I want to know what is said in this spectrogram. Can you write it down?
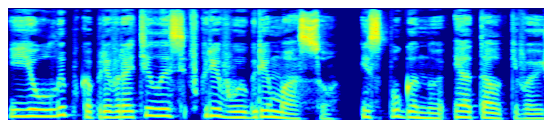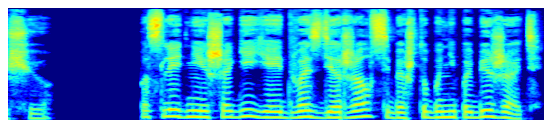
Ее улыбка превратилась в кривую гримасу, испуганную и отталкивающую. Последние шаги я едва сдержал себя, чтобы не побежать.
